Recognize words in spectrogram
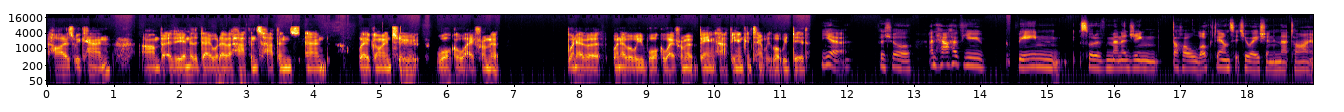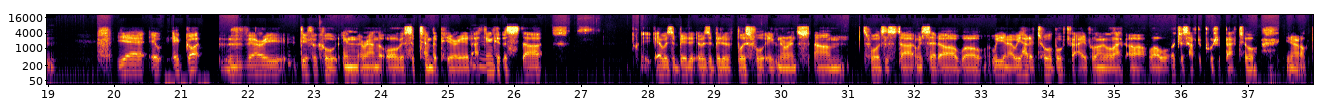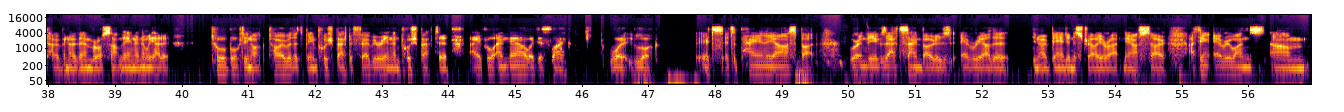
hard as we can. Um, but at the end of the day, whatever happens, happens, and we're going to walk away from it. Whenever, whenever we walk away from it, being happy and content with what we did. Yeah, for sure. And how have you been sort of managing the whole lockdown situation in that time? Yeah, it it got very difficult in around the August September period. I think at the start it was a bit it was a bit of blissful ignorance um, towards the start, and we said, oh well, we you know we had a tour booked for April, and we were like, oh well, we'll just have to push it back till you know October, November, or something, and then we had a tour booked in October that's been pushed back to February and then pushed back to April, and now we're just like, what? Look, it's it's a pain in the ass, but we're in the exact same boat as every other you know band in Australia right now. So I think everyone's um,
